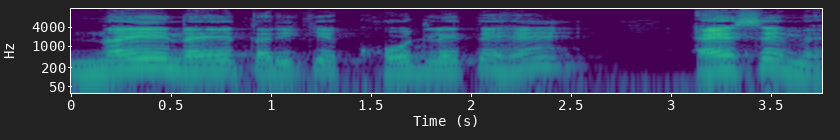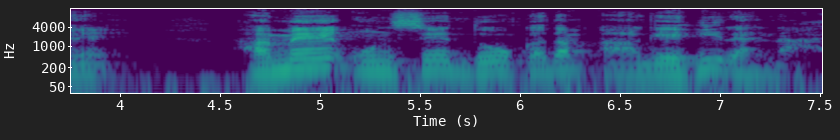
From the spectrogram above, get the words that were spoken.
नए नए तरीके खोज लेते हैं। ऐसे में हमें उनसे दो कदम आगे ही रहना है।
